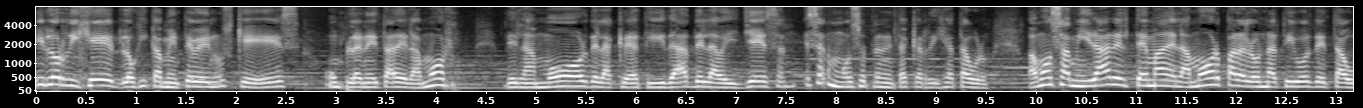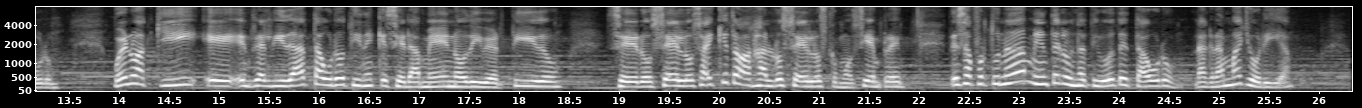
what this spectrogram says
y lo rige lógicamente Venus, que es un planeta del amor, del amor, de la creatividad, de la belleza. Es hermoso el planeta que rige a Tauro. Vamos a mirar el tema del amor para los nativos de Tauro. Bueno, aquí eh, en realidad Tauro tiene que ser ameno, divertido, cero celos, hay que trabajar los celos como siempre. Desafortunadamente los nativos de Tauro, la gran mayoría,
